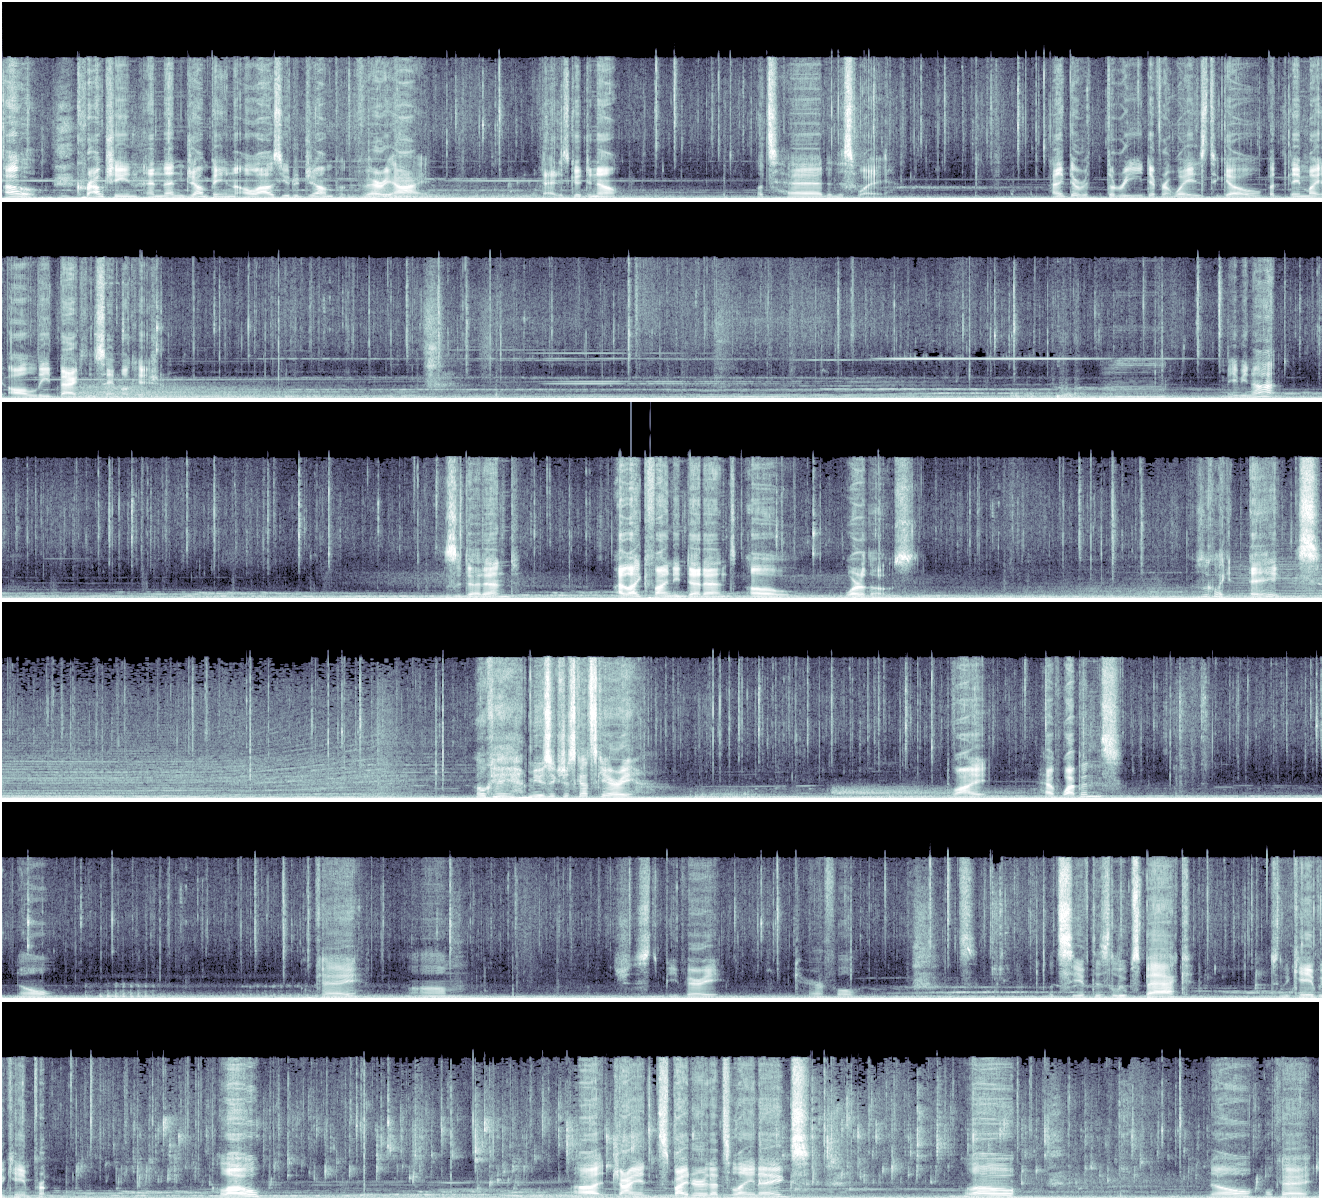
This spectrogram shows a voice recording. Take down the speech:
Oh, crouching and then jumping allows you to jump very high. That is good to know. Let's head this way. I think there were three different ways to go, but they might all lead back to the same location. Mm, maybe not. This is a dead end? I like finding dead ends. Oh, what are those? Those look like eggs. Okay, music just got scary. Do I have weapons? No. Okay. Um. Just be very careful. Let's, let's see if this loops back to the cave we came from. Hello? Uh, giant spider that's laying eggs? Hello? No? Okay.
